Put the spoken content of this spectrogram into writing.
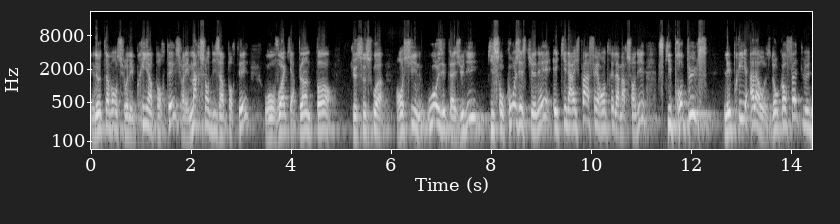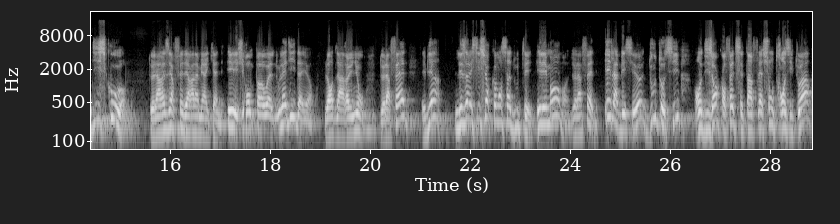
et notamment sur les prix importés, sur les marchandises importées, où on voit qu'il y a plein de ports que ce soit en Chine ou aux États-Unis, qui sont congestionnés et qui n'arrivent pas à faire entrer de la marchandise, ce qui propulse les prix à la hausse. Donc en fait, le discours de la Réserve fédérale américaine, et Jérôme Powell nous l'a dit d'ailleurs lors de la réunion de la Fed, eh bien, les investisseurs commencent à douter. Et les membres de la Fed et de la BCE doutent aussi en disant qu'en fait, cette inflation transitoire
